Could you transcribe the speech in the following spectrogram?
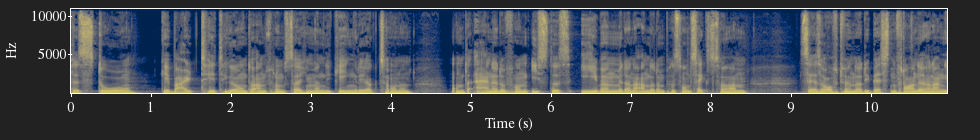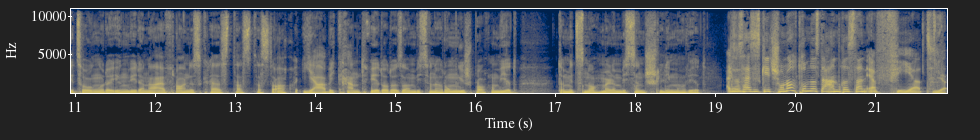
desto gewalttätiger unter Anführungszeichen werden die Gegenreaktionen. Und eine davon ist es eben, mit einer anderen Person Sex zu haben. Sehr, sehr oft werden da die besten Freunde herangezogen oder irgendwie der nahe Freundeskreis, dass das da auch ja bekannt wird oder so ein bisschen herumgesprochen wird, damit es nochmal ein bisschen schlimmer wird. Also das heißt, es geht schon auch darum, dass der andere es dann erfährt. Ja.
